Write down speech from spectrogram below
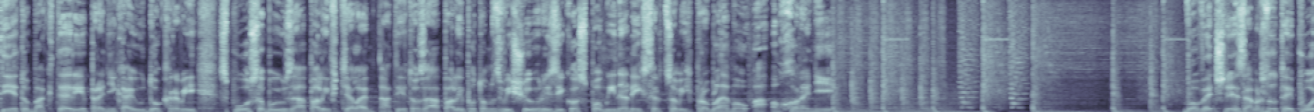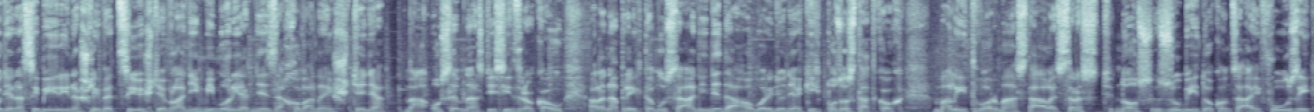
tieto baktérie prenikajú do krvi, spôsobujú zápaly v tele a tieto zápaly potom zvyšujú riziko spomínaných srdcových problémov a ochorení. Vo väčšine zamrznutej pôde na Sibíri našli vedci ešte v Lani mimoriadne zachované štenia. Má 18 tisíc rokov, ale napriek tomu sa ani nedá hovoriť o nejakých pozostatkoch. Malý tvor má stále srst, nos, zuby, dokonca aj fúzy,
